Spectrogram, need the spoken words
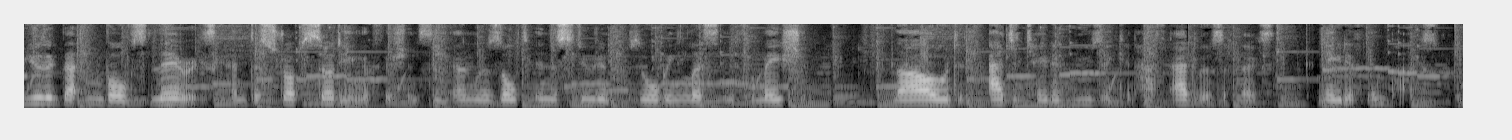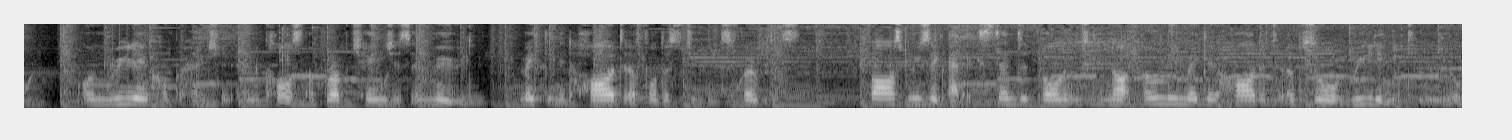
Music that involves lyrics can disrupt studying efficiency and result in the student absorbing less information. Loud, agitated music can have adverse effects, negative impacts, on reading comprehension and cause abrupt changes in mood, making it harder for the student's focus. Fast music at extended volumes can not only make it harder to absorb reading material,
